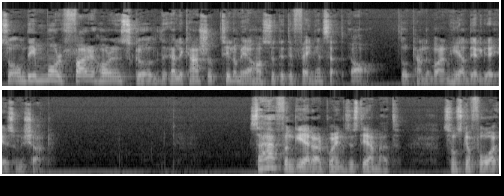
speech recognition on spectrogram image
Så om din morfar har en skuld eller kanske till och med har suttit i fängelset, ja, då kan det vara en hel del grejer som är kört. Så här fungerar poängsystemet som ska få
